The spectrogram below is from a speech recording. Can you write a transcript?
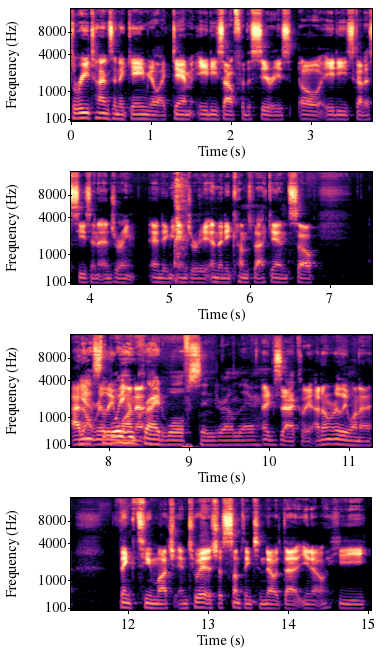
three times in a game, you're like, damn, AD's out for the series. Oh, AD's got a season ending ending injury, and then he comes back in. So I yeah, don't really the boy want who to cried wolf syndrome there. exactly. I don't really want to think too much into it. It's just something to note that you know he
